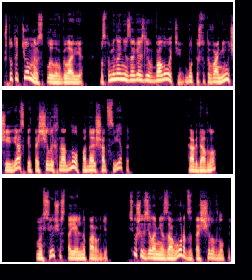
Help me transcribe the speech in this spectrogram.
Что-то темное всплыло в голове. Воспоминания завязли в болоте, будто что-то вонючее, вязкое тащило их на дно, подальше от света. «Как давно?» Мы все еще стояли на пороге. Ксюша взяла меня за ворот, затащила внутрь.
